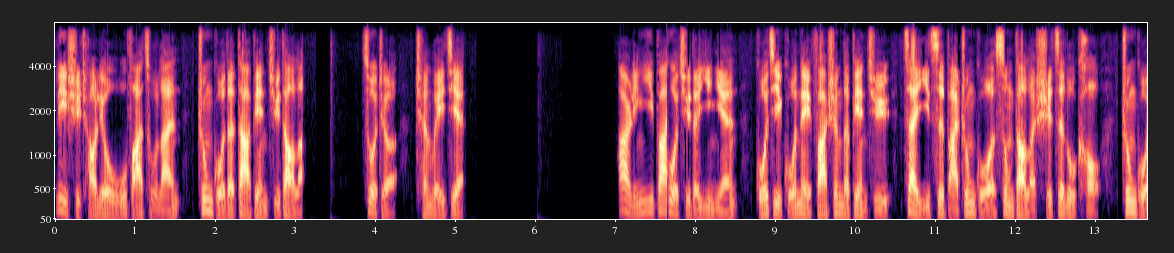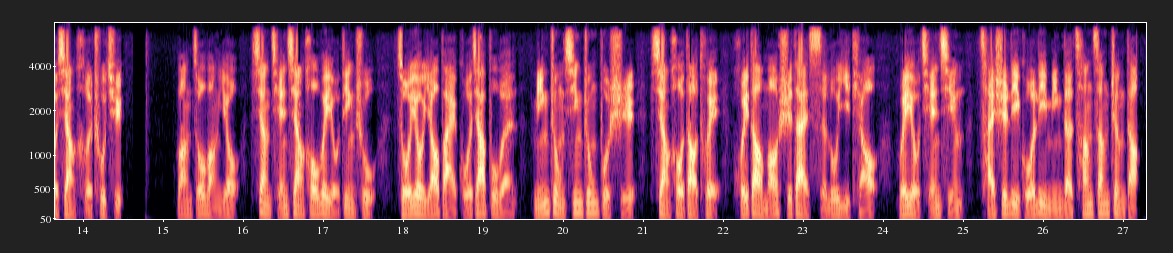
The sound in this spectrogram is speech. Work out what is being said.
历史潮流无法阻拦，中国的大变局到了。作者：陈维健。二零一八过去的一年，国际国内发生的变局，再一次把中国送到了十字路口。中国向何处去？往左往右，向前向后未有定数，左右摇摆，国家不稳，民众心中不实。向后倒退，回到毛时代，死路一条，唯有前行，才是利国利民的沧桑正道。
